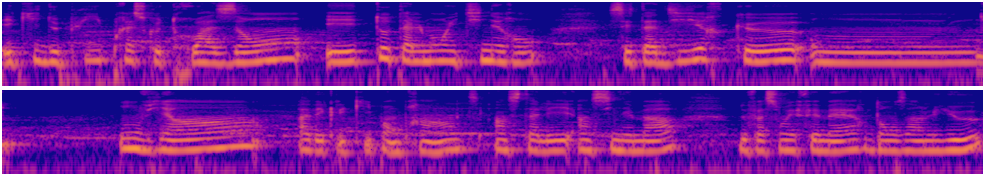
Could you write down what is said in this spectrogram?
et qui depuis presque 3 ans est totalement itinérant. C'est-à-dire que on, on vient avec l'équipe Empreinte, installer un cinéma de façon éphémère dans un lieu,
